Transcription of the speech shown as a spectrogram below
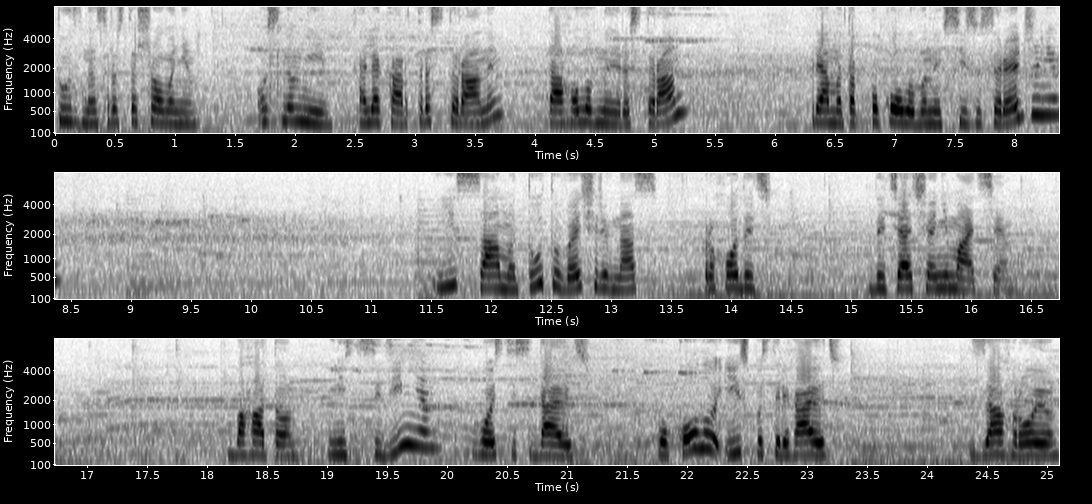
Тут в нас розташовані основні аля-карт ресторани та головний ресторан. Прямо так по колу вони всі зосереджені. І саме тут увечері в нас проходить дитяча анімація. Багато місць сидіння, гості сідають по колу і спостерігають за грою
